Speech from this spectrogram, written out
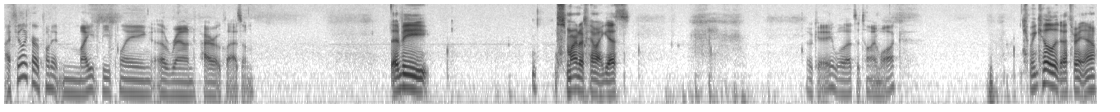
I feel like our opponent might be playing around Pyroclasm. That'd be smart of him, I guess. Okay, well that's a time walk. Can we kill the Deathrite now?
